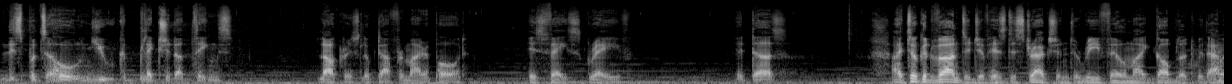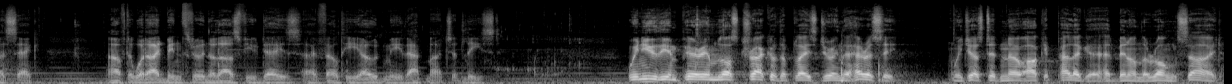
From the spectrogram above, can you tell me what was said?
This puts a whole new complexion on things. Lokris looked up from my report, his face grave. It does. I took advantage of his distraction to refill my goblet with amasec. After what I'd been through in the last few days, I felt he owed me that much at least. We knew the Imperium lost track of the place during the heresy. We just didn't know Archipelago had been on the wrong side.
